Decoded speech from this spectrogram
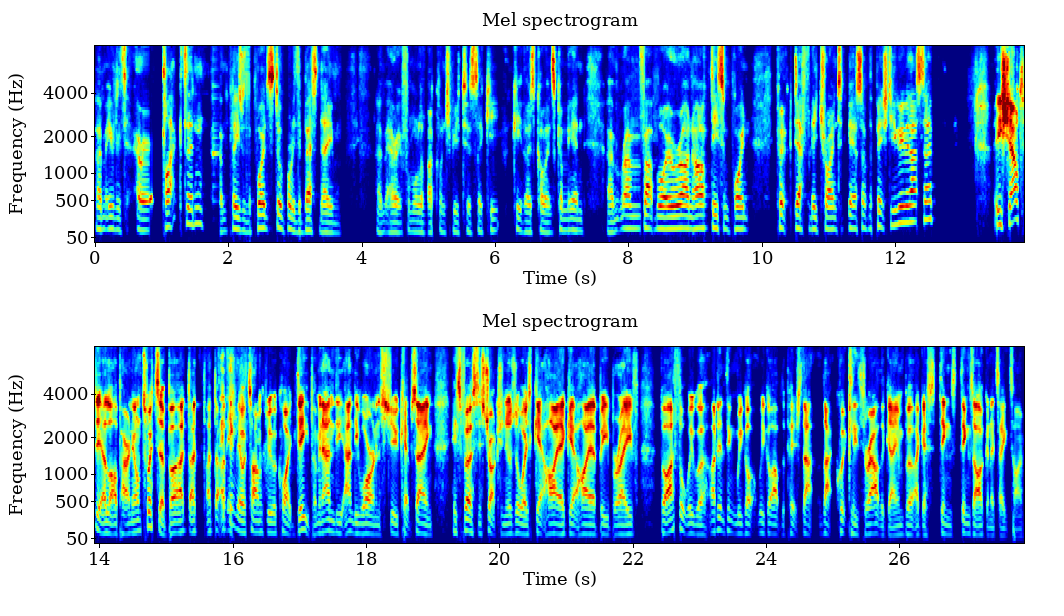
Um, even to Eric Clacton, I'm pleased with the point. Still probably the best name, um, Eric, from all of our contributors. So keep keep those comments coming in. Um, Ram Fat Boy Run, half decent point. Cook definitely trying to get us up the pitch. Do you agree with that, Seb? He shouted it a lot apparently on Twitter, but I, I, I, I think there were times we were quite deep. I mean, Andy Andy Warren and Stu kept saying his first instruction was always get higher, get higher, be brave. But I thought we were. I didn't think we got we got up the pitch that that quickly throughout the game. But I guess things things are going to take time.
